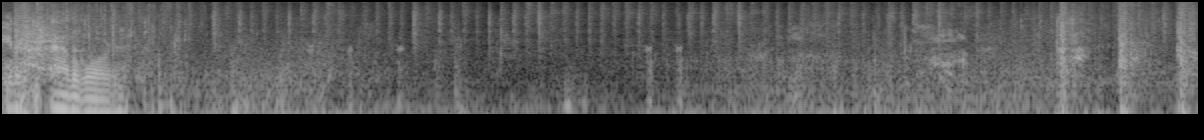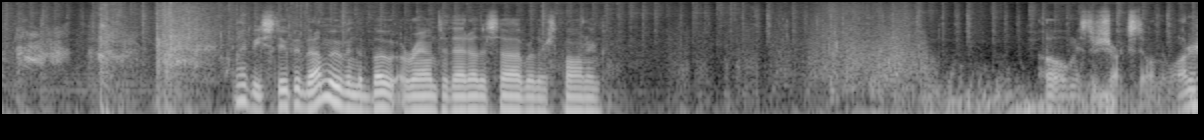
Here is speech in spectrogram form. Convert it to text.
Damn it, get out of the water. Might be stupid, but I'm moving the boat around to that other side where they're spawning. Oh, Mr. Shark's still in the water.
